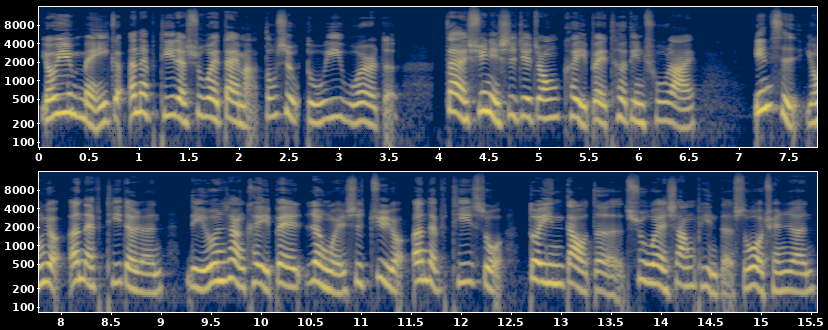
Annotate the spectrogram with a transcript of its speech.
由于每一个 NFT 的数位代码都是独一无二的，在虚拟世界中可以被特定出来，因此拥有 NFT 的人。理论上可以被认为是具有 NFT 所对应到的数位商品的所有权人。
